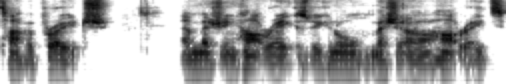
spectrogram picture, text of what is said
type approach and measuring heart rate because we can all measure our heart rates.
